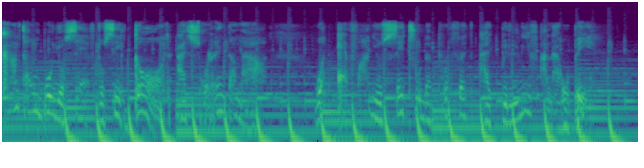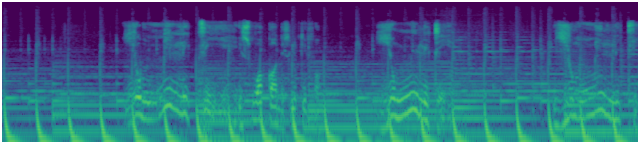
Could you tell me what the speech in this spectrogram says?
can't humble yourself to say, God, I surrender my heart. Whatever you say through the prophet, I believe and I obey. Humility is what God is looking for. Humility. Humility.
